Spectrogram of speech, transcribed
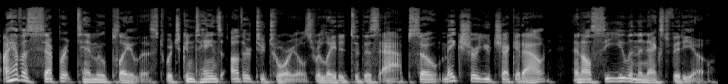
I have a separate Temu playlist which contains other tutorials related to this app, so make sure you check it out, and I'll see you in the next video.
